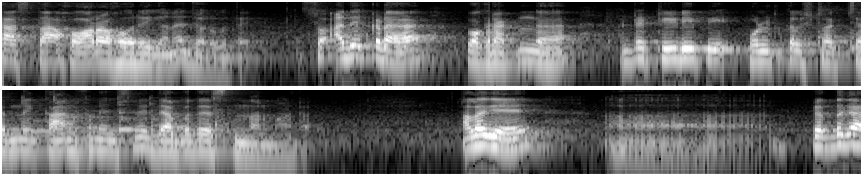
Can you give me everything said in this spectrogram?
కాస్త హోరాహోరీగానే జరుగుతాయి. సో అది ఇక్కడ ఒక రకంగా అంటే టీడీపీ పొలిటికల్ స్ట్రక్చర్ని కాన్ఫిడెన్స్ని దెబ్బతీస్తుంది అనమాట అలాగే పెద్దగా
